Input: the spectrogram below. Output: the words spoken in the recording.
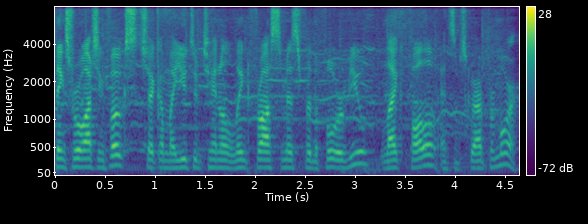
Thanks for watching folks, check out my YouTube channel Link Frostimus for the full review, like, follow, and subscribe for more.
